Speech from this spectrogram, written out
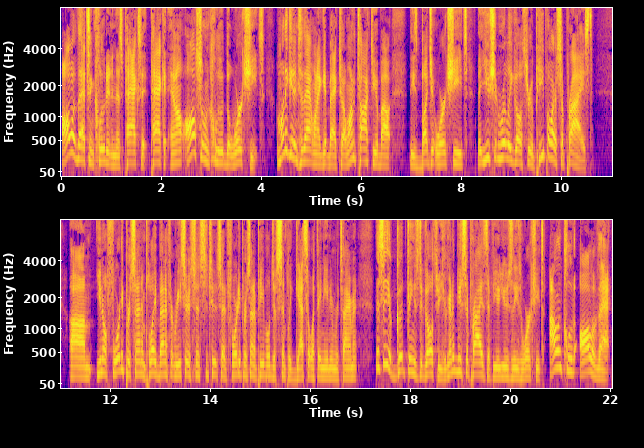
All of that's included in this packet, and I'll also include the worksheets. I'm going to get into that when I get back to it. I want to talk to you about these budget worksheets that you should really go through. People are surprised. Um, you know, 40% Employee Benefit Research Institute said 40% of people just simply guess at what they need in retirement. This is your good things to go through. You're going to be surprised if you use these worksheets. I'll include all of that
